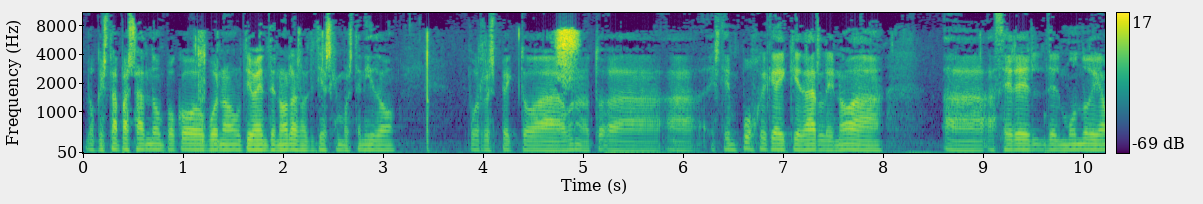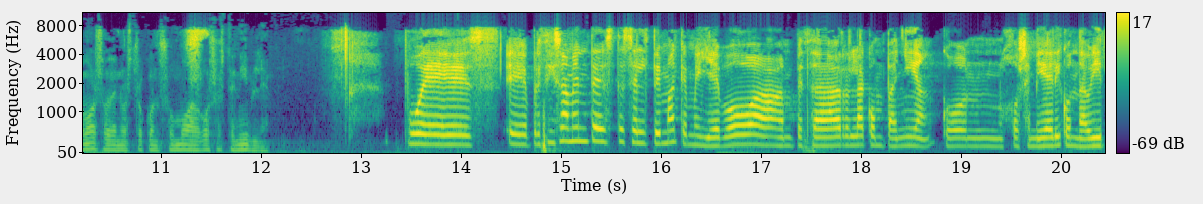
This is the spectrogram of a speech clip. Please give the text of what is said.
Lo que está pasando un poco, bueno, últimamente, ¿no? Las noticias que hemos tenido pues respecto a, bueno, a, este empuje que hay que darle ¿no? a, hacer el, del mundo, digamos, o de nuestro consumo algo sostenible. Pues eh, precisamente este es el tema que me llevó a empezar la compañía con José Miguel y con David.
